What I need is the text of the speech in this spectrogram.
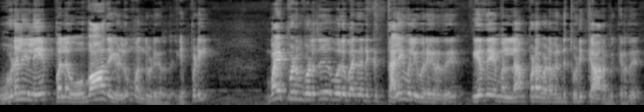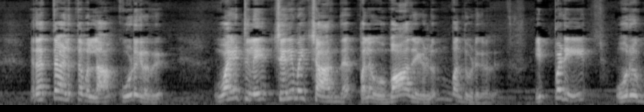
உடலிலே பல உபாதைகளும் வந்துவிடுகிறது. எப்படி? பயப்படும் பொழுது ஒரு மனிதனுக்கு தலைவலி வருகிறது இருதயமெல்லாம் படபடவென்று துடிக்க ஆரம்பிக்கிறது இரத்த அழுத்தம் எல்லாம் கூடுகிறது வயிற்றிலே செருமை சார்ந்த பல உபாதைகளும் வந்து விடுகிறது இப்படி ஒரு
